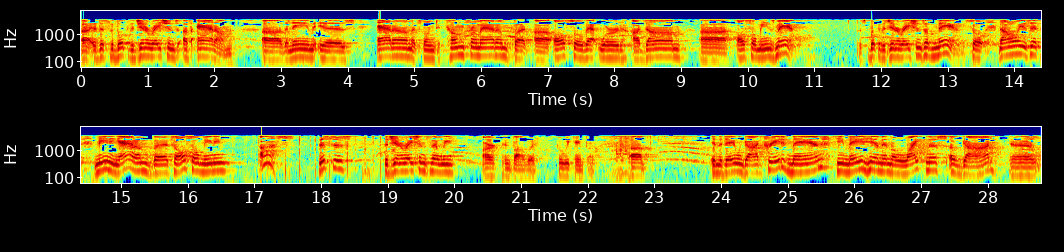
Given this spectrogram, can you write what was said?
uh, this is the book of the generations of Adam. Uh, the name is Adam, it's going to come from Adam, but uh, also that word Adam uh, also means man. This book of the generations of man. So not only is it meaning Adam, but it's also meaning us. This is the generations that we are involved with, who we came from. Uh, in the day when God created man, He made him in the likeness of God.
